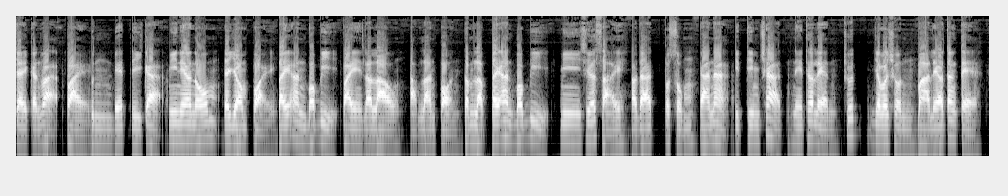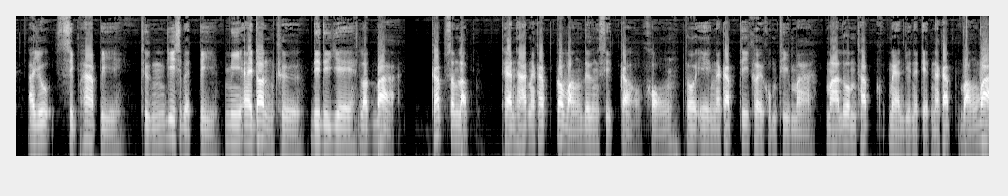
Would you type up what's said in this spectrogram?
ใจกันว่าฝ่ายบุนเดสลีกามีแนวโน้มจะยอมปล่อยไลอันบ๊อบบี้ไปละราว3ล้านปอนด์สำหรับไลอันบ๊อบบี้มีเชื้อสายชาวดัตผสมกาหน้าติดทีมชาติเนเธอร์แลนด์ ชุดเยาวชนมาแล้วตั้งแต่อายุ 15 ปีถึง 21 ปี มีไอดอลคือดีดีเยลอตบ้า ครับสำหรับ แทนฮาร์ดนะครับก็หวังดึงสิทธิ์เก่าของตัวเองนะครับที่เคยคุมทีมมา มาร่วมทัพแมนยูไนเต็ดนะครับหวังว่า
